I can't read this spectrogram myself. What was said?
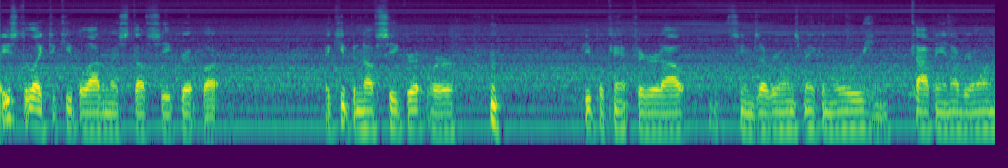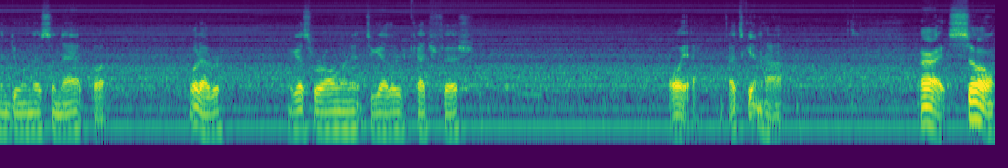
I used to like to keep a lot of my stuff secret, but I keep enough secret where people can't figure it out. It seems everyone's making lures and copying everyone and doing this and that, but whatever. I guess we're all in it together to catch fish. Oh yeah, that's getting hot. Alright, so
